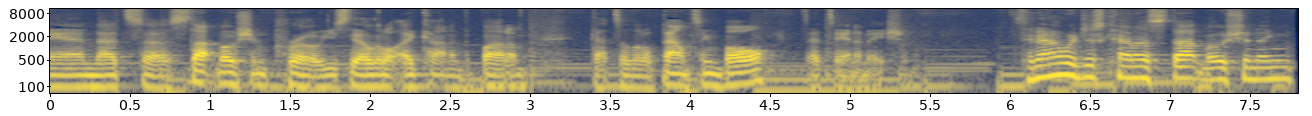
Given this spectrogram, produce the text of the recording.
and that's uh, Stop Motion Pro. You see that little icon at the bottom. That's a little bouncing ball. That's animation. So now we're just kind of stop motioning.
